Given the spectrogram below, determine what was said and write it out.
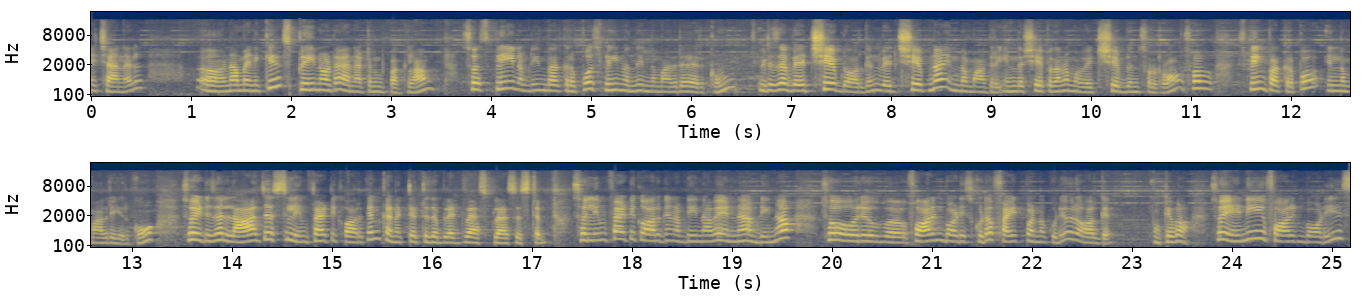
மை சேனல் நம்ம இன்றைக்கி ஸ்ப்ளீனோட அனாட்டமி பார்க்கலாம். ஸோ ஸ்ப்ளீன் அப்படின்னு பார்க்குறப்போ ஸ்ப்ளீன் வந்து இந்த மாதிரி தான் இருக்கும். It is a wedge shaped organ wedge ஷேப்னா இந்த மாதிரி. இந்த ஷேப்பை தான் நம்ம வெட் ஷேப்டுன்னு சொல்கிறோம் ஸோ ஸ்ப்ளீன் பார்க்குறப்போ இந்த மாதிரி இருக்கும். So it is a largest lymphatic organ connected to the blood vascular system so lymphatic organ அப்படின்னாவே என்ன அப்படின்னா ஸோ ஒரு uh, ஃபாரின் பாடிஸ் கூட ஃபைட் பண்ணக்கூடிய ஒரு ஆர்கன் ஓகேவா so any foreign bodies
